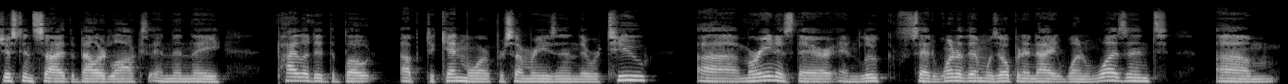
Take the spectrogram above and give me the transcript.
just inside the Ballard Locks. And then they piloted the boat up to Kenmore for some reason. There were two uh, marinas there, and Luke said one of them was open at night, one wasn't. Um,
